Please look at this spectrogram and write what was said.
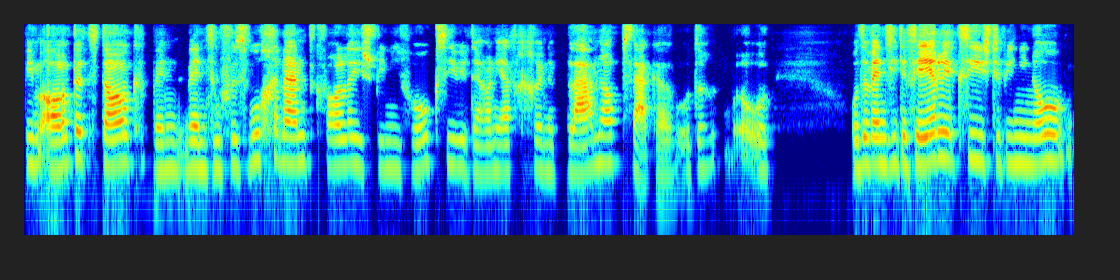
Beim Arbeitstag, wenn, wenn es auf ein Wochenende gefallen ist, bin ich froh gewesen, weil dann konnte ich einfach Pläne absagen oder, oder, wenn sie in der Ferien war, dann bin ich noch,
